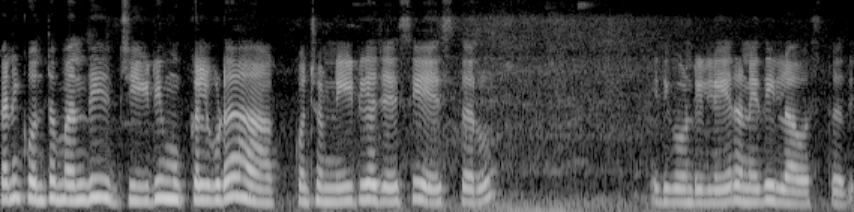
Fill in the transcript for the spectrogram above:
కానీ కొంతమంది జీడి ముక్కలు కూడా కొంచెం నీట్గా చేసి వేస్తారు. ఇదిగోండి లేయర్ అనేది ఇలా వస్తుంది.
